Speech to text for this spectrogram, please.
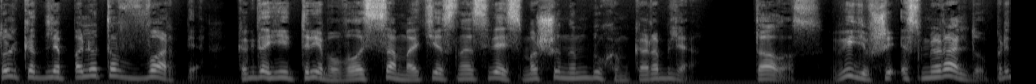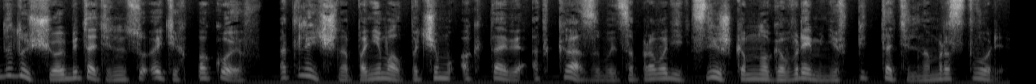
только для полета в варпе, когда ей требовалась самая тесная связь с машинным духом корабля. Талос, видевший Эсмеральду, предыдущую обитательницу этих покоев, отлично понимал, почему Октавия отказывается проводить слишком много времени в питательном растворе.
